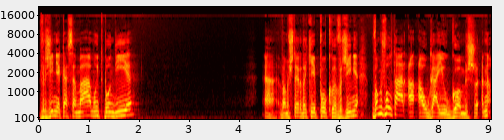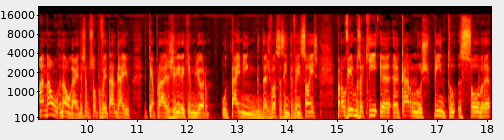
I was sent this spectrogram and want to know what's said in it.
Virgínia Cassamá, muito bom dia. Ah, vamos ter daqui a pouco a Virgínia. Vamos voltar ao Gaio Gomes. Não, ah, não, não Gaio, deixa-me só aproveitar, Gaio, que é para gerir aqui melhor o timing das vossas intervenções, para ouvirmos aqui uh, uh, Carlos Pinto sobre uh,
